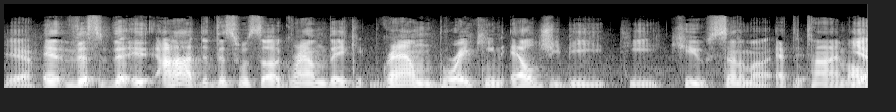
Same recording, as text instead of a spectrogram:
Yeah. Uh, this the, it, odd that this was uh, groundbreaking, groundbreaking LGBTQ cinema at the time. Yeah.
